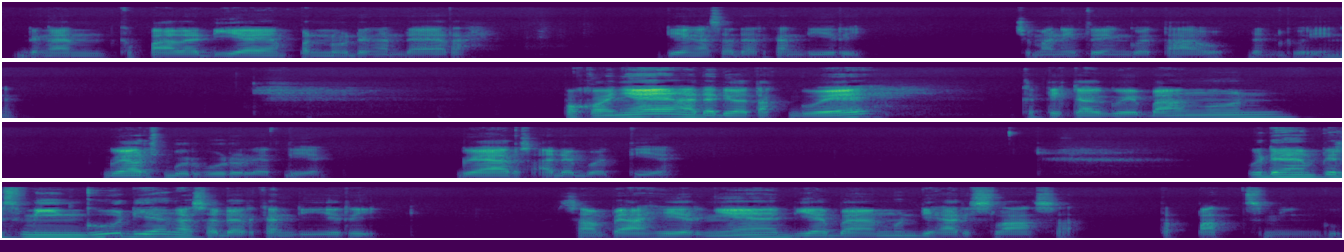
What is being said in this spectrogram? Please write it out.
dengan kepala dia yang penuh dengan darah. Dia nggak sadarkan diri. Cuman itu yang gue tahu dan gue inget. Pokoknya yang ada di otak gue, ketika gue bangun, gue harus buru-buru lihat dia. Gue harus ada buat dia. Udah hampir seminggu dia nggak sadarkan diri. Sampai akhirnya dia bangun di hari Selasa, tepat seminggu.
